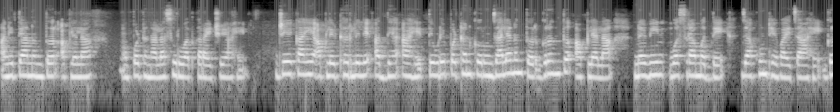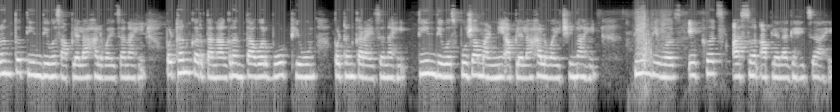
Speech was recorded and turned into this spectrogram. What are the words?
आणि त्यानंतर आपल्याला पठणाला सुरुवात करायची आहे. जे काही आपले ठरलेले अध्याय आहेत तेवढे पठन करून झाल्यानंतर ग्रंथ आपल्याला नवीन वस्त्रामध्ये झाकून ठेवायचा आहे. ग्रंथ तीन दिवस आपल्याला हलवायचा नाही. पठन करताना ग्रंथावर बोट ठेवून पठन करायचं नाही. तीन दिवस पूजा मांडणी आपल्याला हलवायची नाही. तीन दिवस एकच आसन आपल्याला घ्यायचं आहे.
